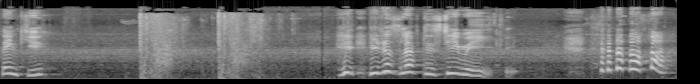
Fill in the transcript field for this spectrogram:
Thank you. He, he just left his teammate.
